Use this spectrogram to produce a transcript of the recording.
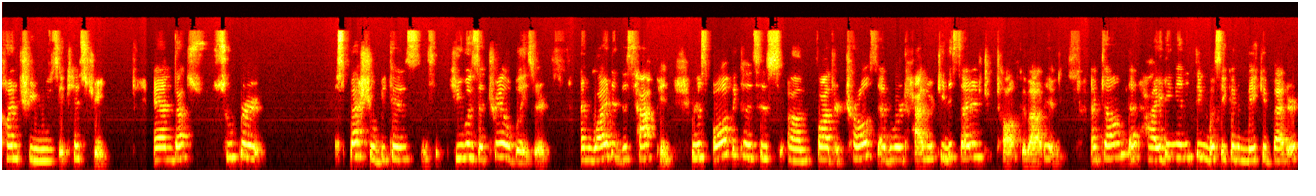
country music history. And that's super special because he was a trailblazer. And why did this happen? It was all because his um, father, Charles Edward Haggerty, decided to talk about him and tell him that hiding anything wasn't going to make it better.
